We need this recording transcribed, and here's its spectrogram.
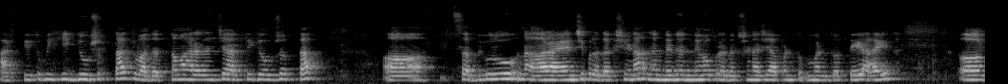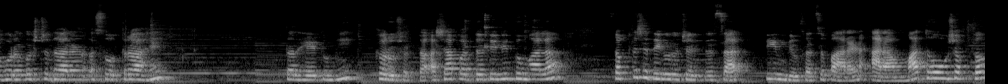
आरती तुम्ही ही घेऊ शकता किंवा दत्त महाराजांची आरती घेऊ शकता. सद्गुरू नारायणची प्रदक्षिणा धन्य धन्य हो प्रदक्षिणा जी आपण म्हणतो ते आहे. अं, स्तोत्र आहे. तर हे तुम्ही करू शकता. अशा पद्धतीने तुम्हाला सप्तशती गुरुचरित्र सात तीन दिवसाचं पारायण आरामात होऊ शकतं.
